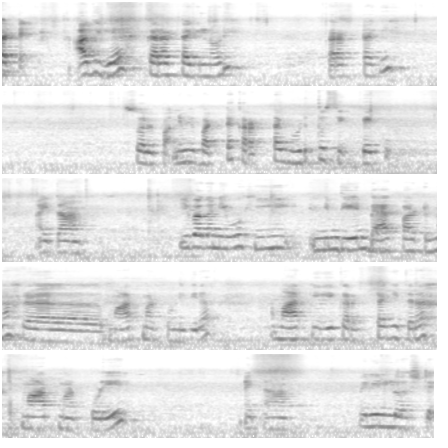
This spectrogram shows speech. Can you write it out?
ಬಟ್ಟೆ. ಅದಿಗೆ ಕರೆಕ್ಟಾಗಿ ನೋಡಿ ಕರೆಕ್ಟಾಗಿ ಸ್ವಲ್ಪ ನಿಮಗೆ ಬಟ್ಟೆ ಕರೆಕ್ಟಾಗಿ ಹಿಡಿದು ಸಿಗಬೇಕು. ಆಯಿತಾ? ಇವಾಗ ನೀವು ಈ ನಿಮ್ದು ಏನು ಬ್ಯಾಕ್ ಪಾರ್ಟನ್ನು ಮಾರ್ಕ್ ಮಾಡ್ಕೊಂಡಿದ್ದೀರಾ? ಮಾರ್ಕಿಗೆ ಕರೆಕ್ಟಾಗಿ ಈ ಥರ ಮಾರ್ಕ್ ಮಾಡ್ಕೊಳ್ಳಿ. ಆಯಿತಾ? ಇಲ್ಲೂ ಅಷ್ಟೇ.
